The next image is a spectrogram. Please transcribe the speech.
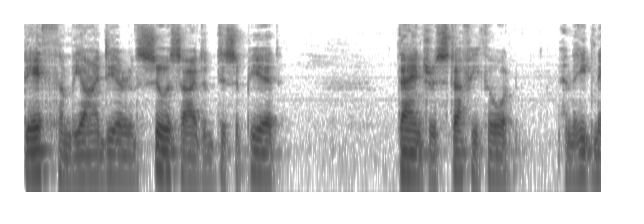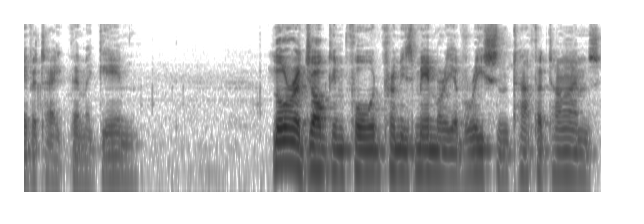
death and the idea of suicide had disappeared. Dangerous stuff, he thought, and he'd never take them again. Laura jogged him forward from his memory of recent tougher times.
